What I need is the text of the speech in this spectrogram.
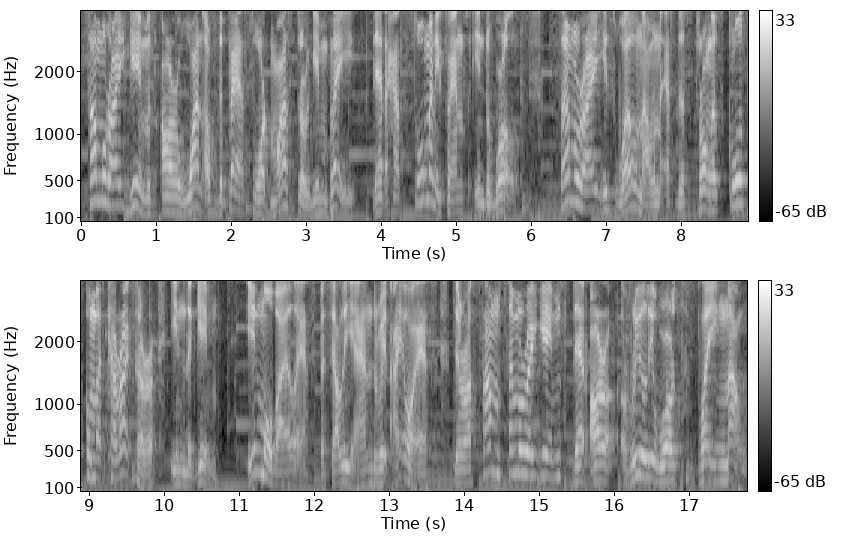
Samurai games are one of the best Swordmaster gameplay that has so many fans in the world. Samurai is well known as the strongest close combat character in the game. In mobile, especially Android iOS, there are some samurai games that are really worth playing now.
